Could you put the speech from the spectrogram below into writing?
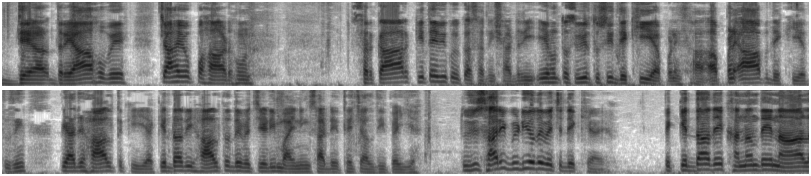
ਦਰਿਆ- ਦਰਿਆ ਹੋਵੇ, ਚਾਹੇ ਉਹ ਪਹਾੜ ਹੋਣ। ਸਰਕਾਰ ਕਿਤੇ ਵੀ ਕੋਈ ਕਸਰ ਨਹੀਂ ਛੱਡ ਰਹੀ। ਇਹ ਹੁਣ ਤਸਵੀਰ ਤੁਸੀਂ ਦੇਖੀ ਹੈ ਆਪਣੇ ਸਾ- ਆਪਣੇ ਆਪ ਦੇਖੀ ਹੈ ਤੁਸੀਂ ਵੀ ਅੱਜ ਹਾਲਤ ਕੀ ਹੈ ਕਿੱਦਾਂ ਦੀ ਹਾਲਤ ਦੇ ਵਿੱਚ ਜਿਹੜੀ ਮਾਈਨਿੰਗ ਸਾਡੇ ਇੱਥੇ ਚੱਲਦੀ ਪਈ ਹੈ ਤੁਸੀਂ ਸਾਰੀ ਵੀਡੀਓ ਦੇ ਵਿੱਚ ਦੇਖਿਆ ਹੈ ਕਿ ਕਿੱਦਾਂ ਦੇ ਖਨਨ ਦੇ ਨਾਲ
